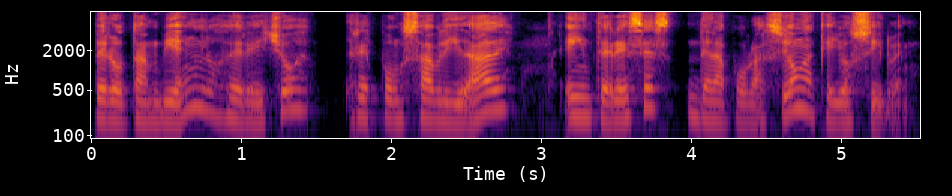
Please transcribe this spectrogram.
pero también los derechos, responsabilidades e intereses de la población a que ellos sirven.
